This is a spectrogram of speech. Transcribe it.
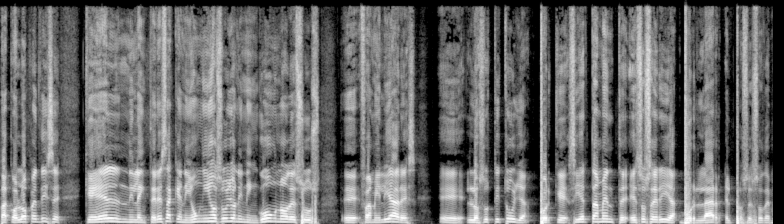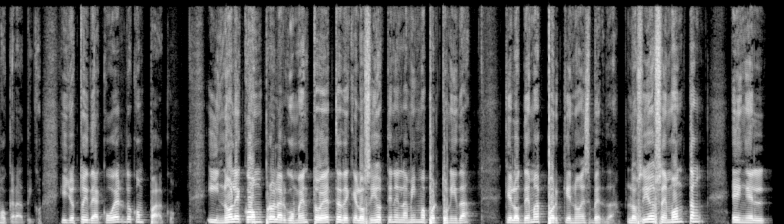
Paco López dice que él ni le interesa que ni un hijo suyo ni ninguno de sus eh, familiares eh, lo sustituya, porque ciertamente eso sería burlar el proceso democrático. Y yo estoy de acuerdo con Paco. Y no le compro el argumento este de que los hijos tienen la misma oportunidad que los demás porque no es verdad. Los hijos se montan en el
